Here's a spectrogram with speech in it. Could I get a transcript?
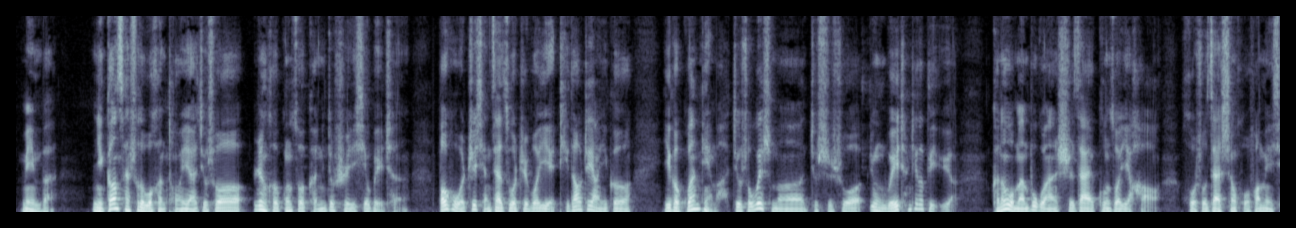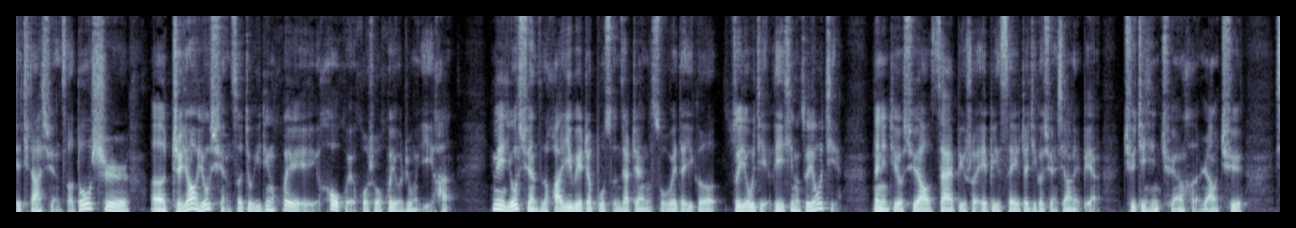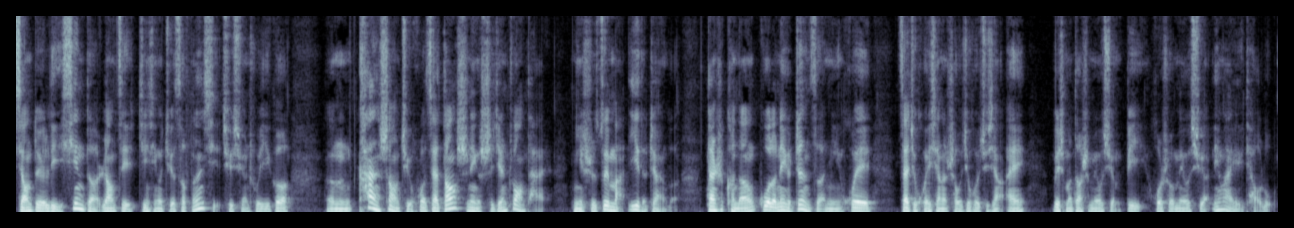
明白。你刚才说的我很同意啊，就说任何工作肯定都是一些围城，包括我之前在做直播也提到这样一个一个观点吧，就说为什么就是说用围城这个比喻啊，可能我们不管是在工作也好，或者说在生活方面一些其他选择，都是呃只要有选择就一定会后悔，或者说会有这种遗憾，因为有选择的话意味着不存在这样一个所谓的一个最优解，理性的最优解，那你就需要在比如说 A、B、C 这几个选项里边。去进行权衡，然后去相对理性的让自己进行一个决策分析，去选出一个，嗯，看上去或者在当时那个时间状态你是最满意的这样一个。但是可能过了那个阵子，你会再去回想的时候，就会去想，哎，为什么当时没有选 B，或者说没有选另外一条路？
